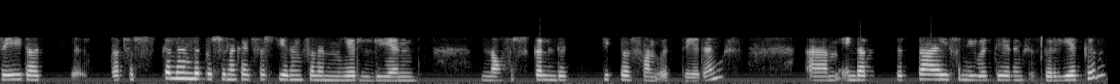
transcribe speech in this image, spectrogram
sê dat dat verskillende persoonlikheidsversteurings hulle meer leen na verskillende tipe van oortredings. Ehm um, en dat party van die oortredings is berekend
